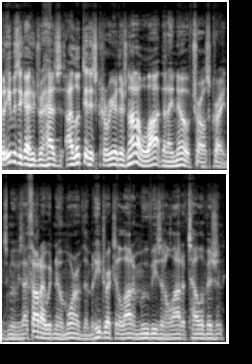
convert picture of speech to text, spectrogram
But he was a guy who has, I looked at his career. There's not a lot that I know of Charles Crichton's movies. I thought I would know more of them, but he directed a lot of movies and a lot of television.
